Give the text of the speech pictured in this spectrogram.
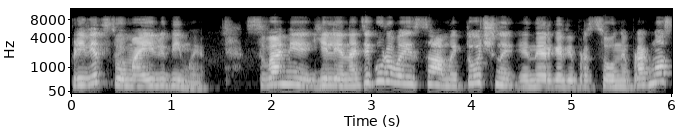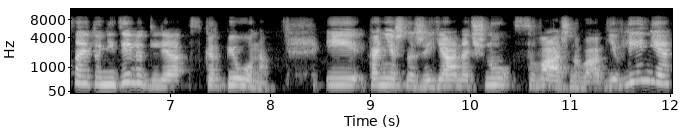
Приветствую, мои любимые! С вами Елена Дегурова и самый точный энерговибрационный прогноз на эту неделю для Скорпиона. И, конечно же, я начну с важного объявления.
